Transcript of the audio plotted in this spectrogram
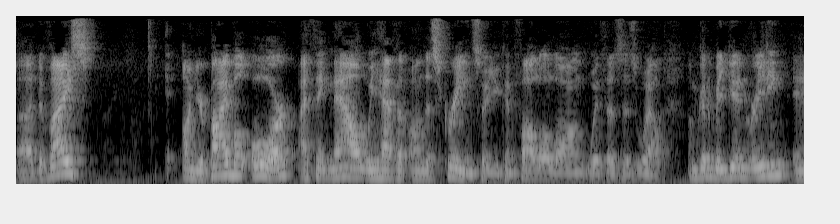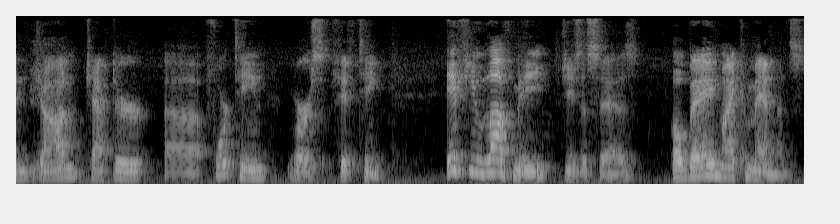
uh, device, on your Bible, or I think now we have it on the screen so you can follow along with us as well. I'm going to begin reading in John chapter uh, 14, verse 15. If you love me, Jesus says, obey my commandments.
